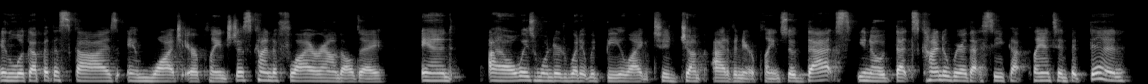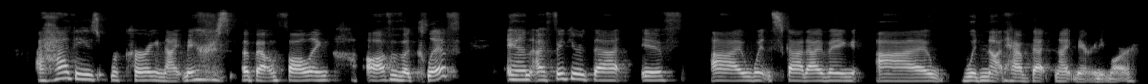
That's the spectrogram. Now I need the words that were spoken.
and look up at the skies and watch airplanes just kind of fly around all day. And I always wondered what it would be like to jump out of an airplane. So that's, you know, that's kind of where that seed got planted. But then I had these recurring nightmares about falling off of a cliff. And I figured that if I went skydiving, I would not have that nightmare anymore.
